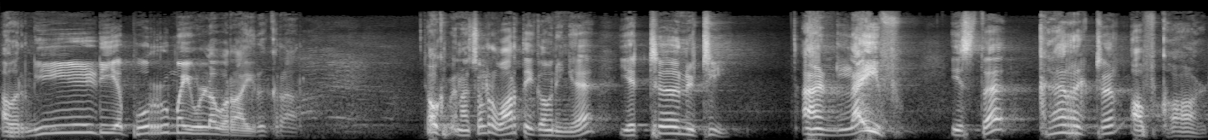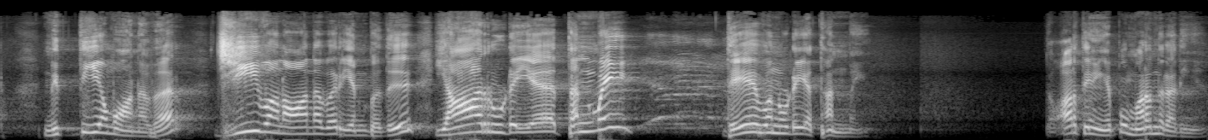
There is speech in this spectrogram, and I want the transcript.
அவர் நீடிய பொறுமை உள்ளவராயிருக்கிறார் ஓகே நான் சொல்கிற வார்த்தை கவனிங்க. Eternity and life is the character of God நித்தியமானவர் ஜீவனானவர் என்பது யாருடைய தன்மை? தேவனுடைய தன்மை. இந்த வார்த்தையை நீங்கள் எப்போ மறந்துடாதீங்க.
